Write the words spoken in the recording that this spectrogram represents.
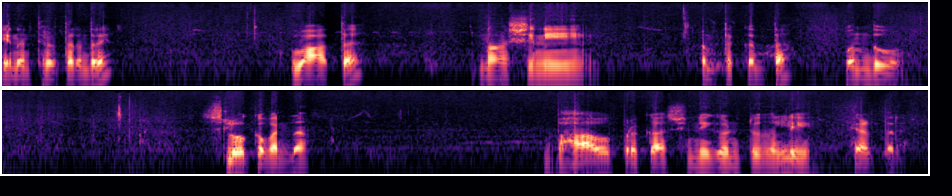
ಏನಂತ ಹೇಳ್ತಾರೆ ಅಂದರೆ? ವಾತ ನಾಶಿನಿ ಅಂತಕ್ಕಂಥ ಒಂದು ಶ್ಲೋಕವನ್ನು ಭಾವಪ್ರಕಾಶ ನಿಘಂಟುನಲ್ಲಿ ಹೇಳ್ತಾರೆ.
